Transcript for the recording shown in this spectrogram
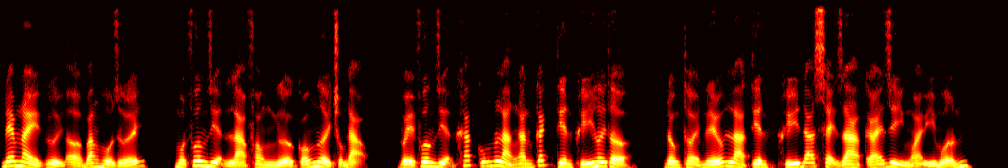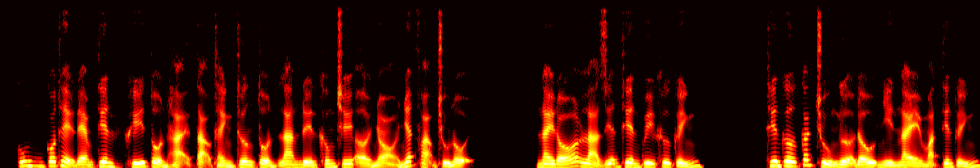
Đêm này gửi ở băng hồ dưới, một phương diện là phòng ngừa có người trộm đạo, về phương diện khác cũng là ngăn cách tiên khí hơi thở, đồng thời nếu là tiên khí đã xảy ra cái gì ngoài ý muốn, cũng có thể đem tiên khí tổn hại tạo thành thương tổn lan đến khống chế ở nhỏ nhất phạm chủ nội. Này đó là diễn thiên quy khư kính. Thiên cơ các chủ ngựa đầu nhìn này mặt tiên kính,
